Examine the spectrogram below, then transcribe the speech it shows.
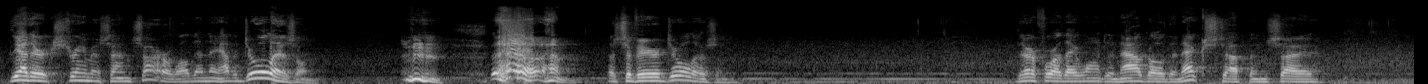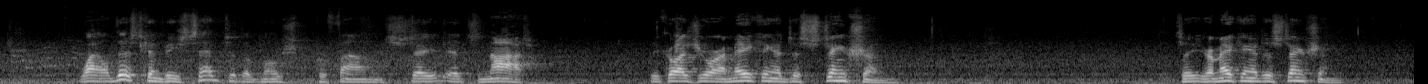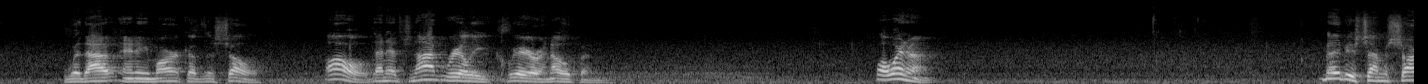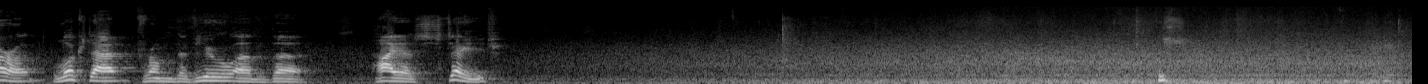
The other extreme is samsara. Well, then they have a dualism, a severe dualism. Therefore, they want to now go the next step and say, while this can be said to the most profound state, it's not. Because you are making a distinction. So you're making a distinction without any mark of the self. Oh, then it's not really clear and open. Well, wait a minute. Maybe samsara, looked at from the view of the highest state,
